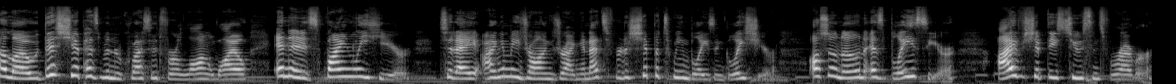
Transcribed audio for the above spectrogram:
Hello, this ship has been requested for a long while, and it is finally here. Today, I'm going to be drawing Dragonets for the ship between Blaze and Glacier, also known as Blacier. I've shipped these two since forever.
